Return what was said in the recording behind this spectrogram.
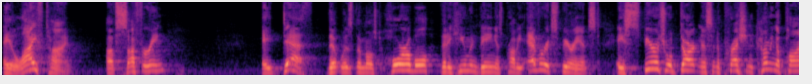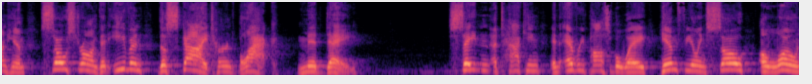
him. A lifetime of suffering, a death that was the most horrible that a human being has probably ever experienced, a spiritual darkness and oppression coming upon him so strong that even the sky turned black midday Satan attacking in every possible way, him feeling so alone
